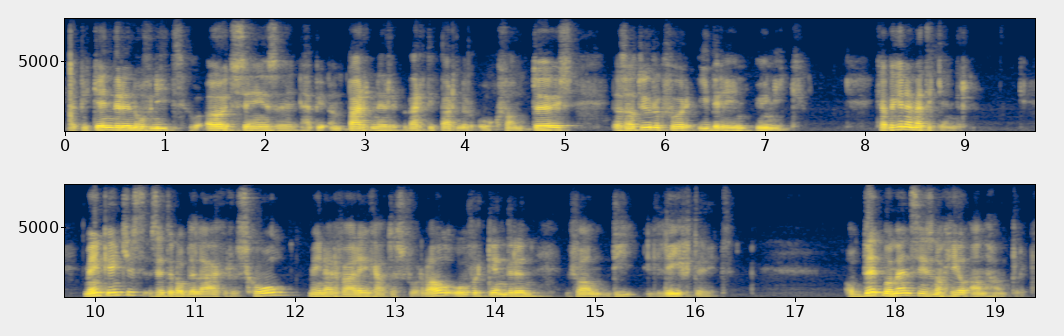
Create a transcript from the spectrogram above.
Heb je kinderen of niet? Hoe oud zijn ze? Heb je een partner? Werkt die partner ook van thuis? Dat is natuurlijk voor iedereen uniek. Ik ga beginnen met de kinderen. Mijn kindjes zitten op de lagere school. Mijn ervaring gaat dus vooral over kinderen van die leeftijd. Op dit moment zijn ze nog heel aanhankelijk.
